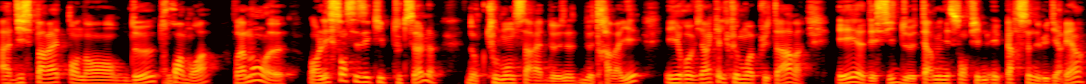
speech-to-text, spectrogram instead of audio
à disparaître pendant deux, trois mois, vraiment euh, en laissant ses équipes toutes seules. Donc tout le monde s'arrête de, de travailler et il revient quelques mois plus tard et euh, décide de terminer son film. Et personne ne lui dit rien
